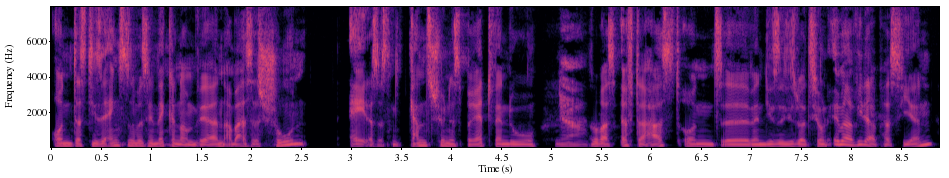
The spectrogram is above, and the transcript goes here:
Und dass diese Ängste so ein bisschen weggenommen werden. Aber es ist schon, ey, das ist ein ganz schönes Brett, wenn du ja. sowas öfter hast und äh, wenn diese Situationen immer wieder passieren.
